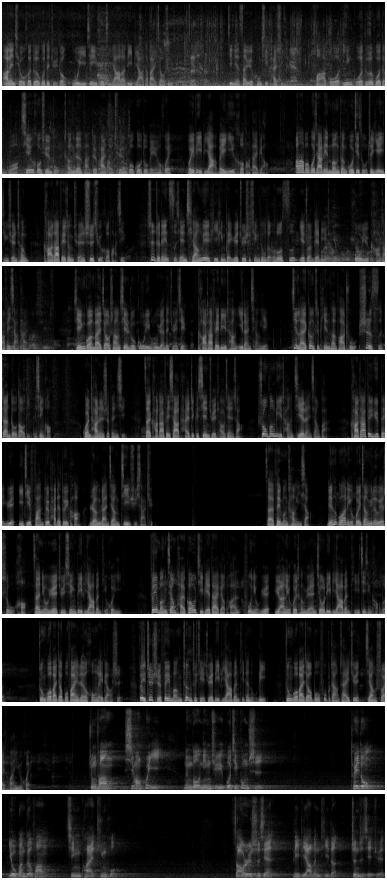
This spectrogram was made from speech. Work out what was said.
阿联酋和德国的举动无疑进一步挤压了利比亚的外交生存空间。今年三月空袭开始以来，法国、英国、德国等国先后宣布承认反对派的全国过渡委员会为利比亚唯一合法代表。阿拉伯国家联盟等国际组织也已经宣称卡扎菲政权失去合法性，甚至连此前强烈批评北约军事行动的俄罗斯也转变立场，呼吁卡扎菲下台。尽管外交上陷入孤立无援的绝境，卡扎菲立场依然强硬，近来更是频繁发出誓死战斗到底的信号。观察人士分析，在卡扎菲下台这个先决条件上，双方立场截然相反。卡扎菲与北约以及反对派的对抗仍然将继续下去。在非盟倡议下，联合国安理会将于六月十五号在纽约举行利比亚问题会议，非盟将派高级别代表团赴纽约与安理会成员就利比亚问题进行讨论。中国外交部发言人洪磊表示，为支持非盟政治解决利比亚问题的努力，中国外交部副部长翟俊将率团与会。中方希望会议能够凝聚国际共识，推动有关各方尽快停火，早日实现利比亚问题的政治解决。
